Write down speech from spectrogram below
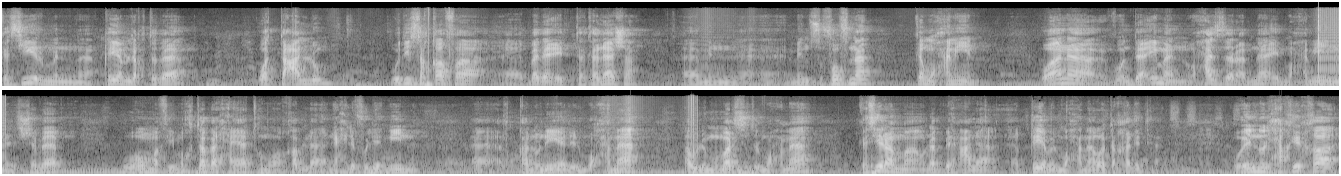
كثير من قيم الاقتداء والتعلم ودي ثقافة آه، بدأت تتلاشى آه، من آه، من صفوفنا كمحامين. وأنا كنت دائما أحذر أبناء المحامين الشباب وهم في مقتبل حياتهم وقبل أن يحلفوا اليمين القانونية للمحاماة أو لممارسة المحاماة كثيرا ما أنبه على قيم المحاماة وتقاليدها. وانه الحقيقة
